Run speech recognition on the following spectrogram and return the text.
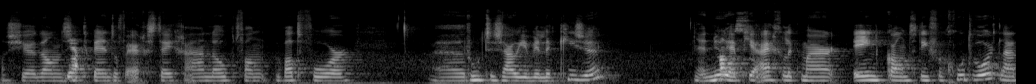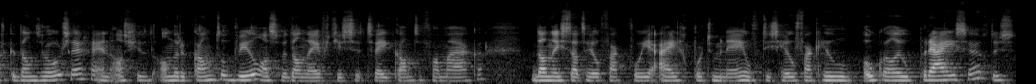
als je dan ziek bent of ergens tegenaan loopt, van wat voor uh, route zou je willen kiezen. En nu heb je eigenlijk maar één kant die vergoed wordt, laat ik het dan zo zeggen. En als je de andere kant op wil, als we dan eventjes er twee kanten van maken, dan is dat heel vaak voor je eigen portemonnee. Of het is heel vaak heel, ook wel heel prijzig. Dus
